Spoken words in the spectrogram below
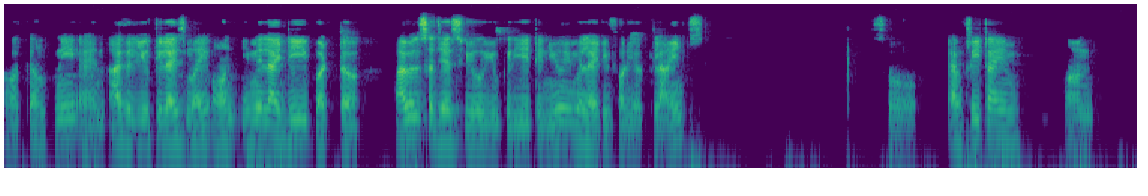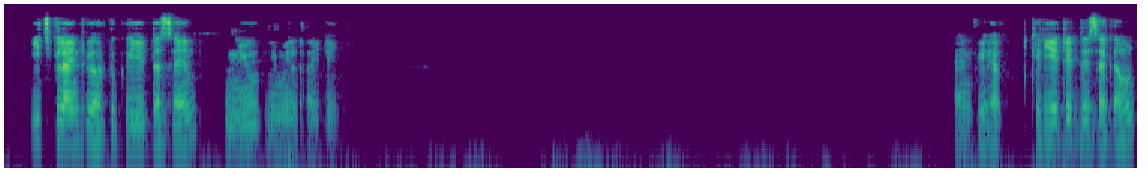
our company and I will utilize my own email ID but uh, I will suggest you you create a new email ID for your clients so every time on each client you have to create the same new email ID and we have created this account.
